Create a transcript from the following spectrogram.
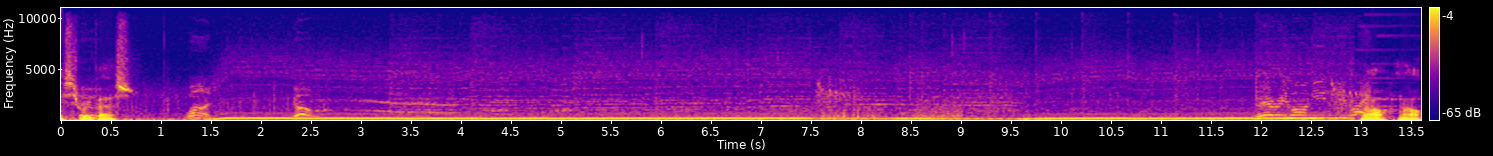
this Two. reverse one, go! Very long, easy right. no no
